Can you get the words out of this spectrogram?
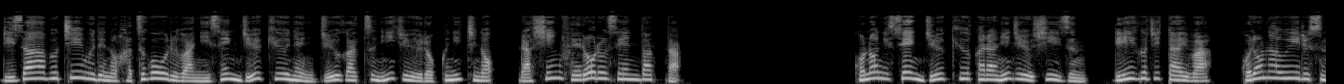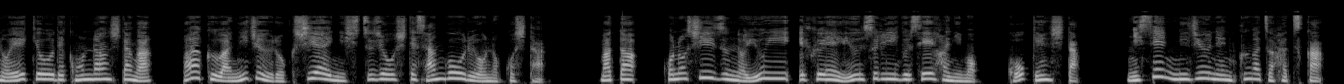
リザーブチームでの初ゴールは2019年10月26日のラシンフェロル戦だった。この2019から20シーズン、リーグ自体はコロナウイルスの影響で混乱したが、パークは26試合に出場して3ゴールを残した。また、このシーズンの UEFA ユースリーグ制覇にも貢献した。2020年9月20日、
